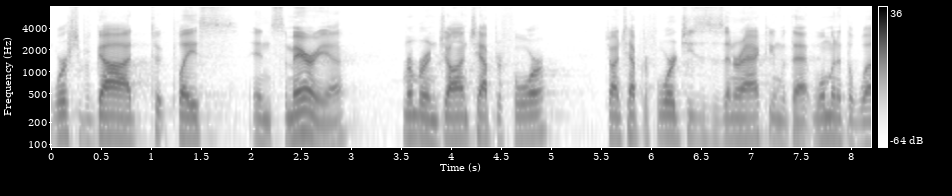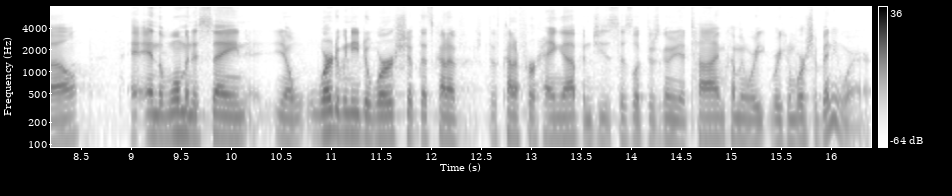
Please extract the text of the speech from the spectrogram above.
worship of God took place in Samaria. Remember in John chapter 4? John chapter 4, Jesus is interacting with that woman at the well. And the woman is saying, you know, where do we need to worship? That's kind of, that's kind of her hang up. And Jesus says, look, there's going to be a time coming where you, where you can worship anywhere.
